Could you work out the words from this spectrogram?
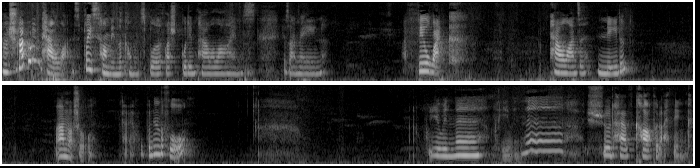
Now, should I put in power lines? Please tell me in the comments below if I should put in power lines. Because I mean, I feel like power lines are needed. But I'm not sure. Okay, we'll put in the floor. Put you in there, put you in there. We should have carpet, I think.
